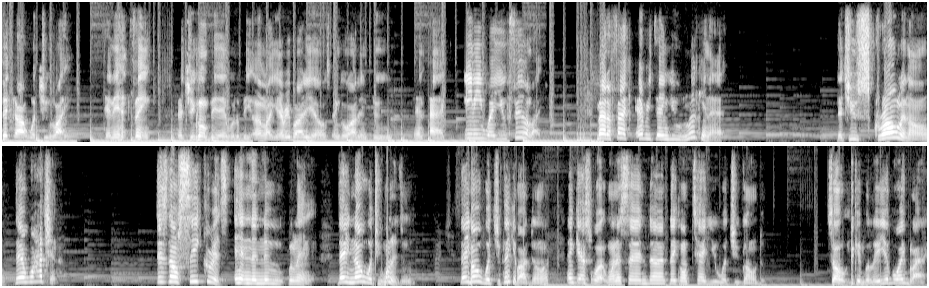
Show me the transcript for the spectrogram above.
pick out what you like and then think that you're to be able to be unlike everybody else and go out and do and act any way you feel like. Matter of fact, everything you looking at that you scrolling on, they're watching. There's no secrets in the new millennium. They know what you want to do. They know what you think about doing. And guess what? When it's said and done, they're to tell you what you're to do. So you can believe your boy Black.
